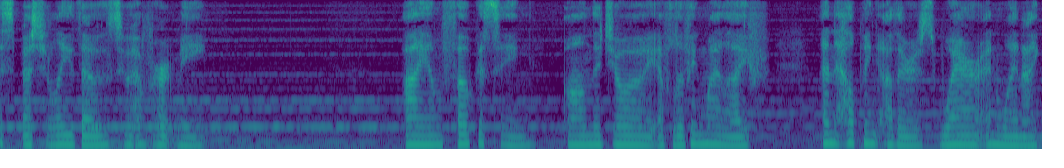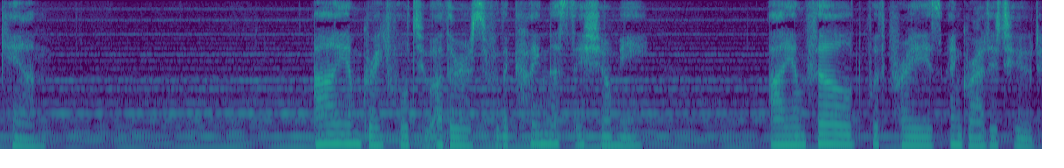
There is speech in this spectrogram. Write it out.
especially those who have hurt me. I am focusing on the joy of living my life and helping others where and when I can. I am grateful to others for the kindness they show me I am filled with praise and gratitude.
